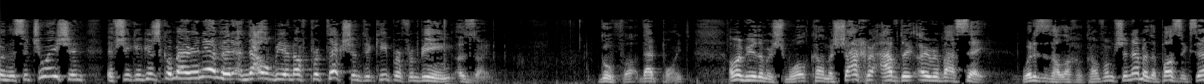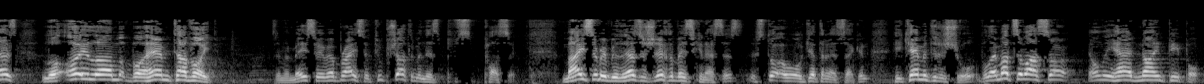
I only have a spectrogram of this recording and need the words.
in this situation if she can just go marry an Evid, and that will be enough protection to keep her from being a Zayn. Gufa, at that point. I'm going to view them as Shmuel, call him a Shachar Avdei Oire Basei. Where does this halacha come from? Shenemar, the Pasuk says, Lo Bohem Tavoid. So we have a brisa, two pshatim in this pasuk. Ma'aser Rabbi Eliezer shenichla beis knesses. We'll get to that in a second. He came into the shul. V'lei asar. He only had nine people,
